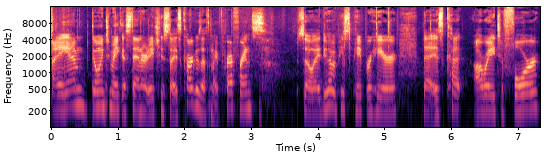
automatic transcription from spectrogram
I am going to make a standard A2 size card because that's my preference. So I do have a piece of paper here that is cut already to four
